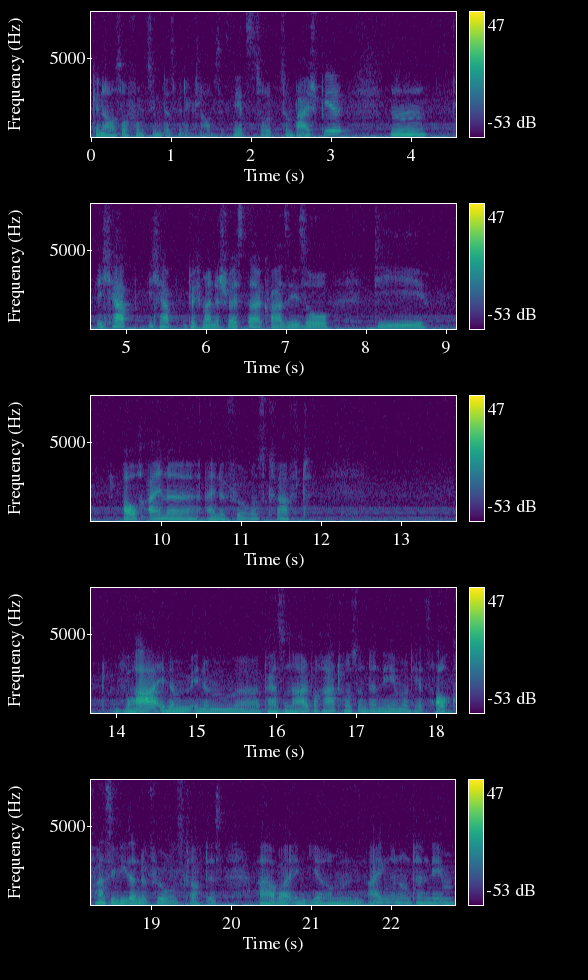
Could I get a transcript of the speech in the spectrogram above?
Genau so funktioniert das mit den Glaubenssätzen. Jetzt zurück zum Beispiel. Hm, ich habe ich hab durch meine Schwester quasi so die auch eine, eine Führungskraft war in einem, in einem äh, Personalberatungsunternehmen und jetzt auch quasi wieder eine Führungskraft ist, aber in ihrem eigenen Unternehmen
